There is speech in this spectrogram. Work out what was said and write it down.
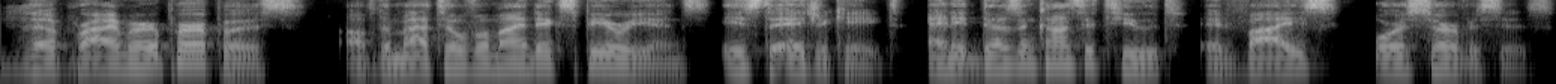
The primary purpose of the Matter Over Mind experience is to educate, and it doesn't constitute advice or services.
